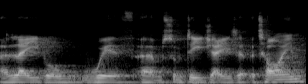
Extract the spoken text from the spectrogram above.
a label with um, some DJs at the time.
